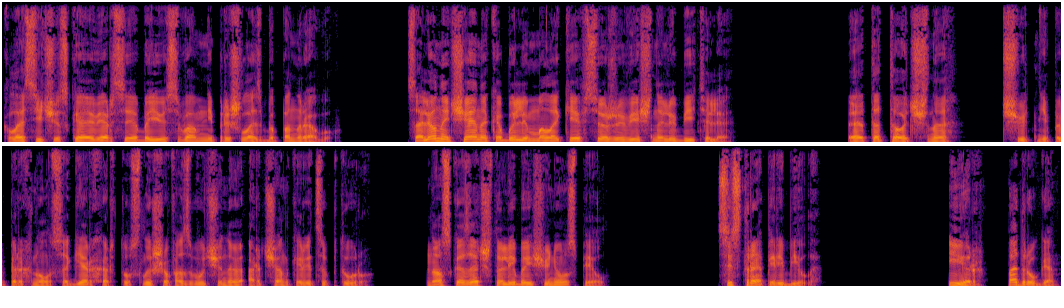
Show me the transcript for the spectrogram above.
Классическая версия, боюсь, вам не пришлась бы по нраву. Соленый чай на кобылем молоке все же вещь любителя. Это точно, чуть не поперхнулся Герхард, услышав озвученную Арчанкой рецептуру, но сказать что-либо еще не успел. Сестра перебила. «Ир, подруга,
